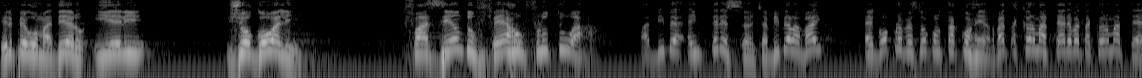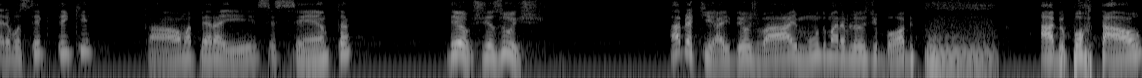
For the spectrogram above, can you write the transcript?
ele pegou o madeiro e ele jogou ali, fazendo o ferro flutuar. A Bíblia é interessante. A Bíblia ela vai, é igual o professor quando está correndo, vai tacando matéria, vai tacando matéria. Você que tem que, calma, peraí, você senta. Deus, Jesus, Abre aqui. Aí Deus vai, mundo maravilhoso de Bob, abre o portal.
